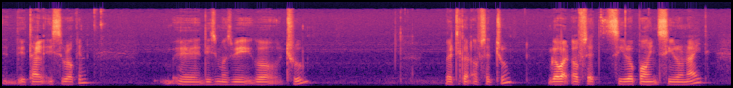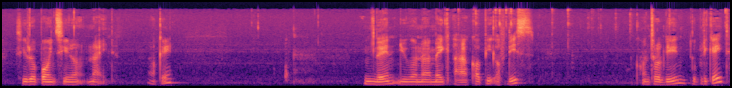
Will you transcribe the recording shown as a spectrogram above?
the tile is broken uh, this must be go true vertical offset true global offset 0 0.09 0 0.09 okay? Then you're gonna make a copy of this. Control D duplicate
